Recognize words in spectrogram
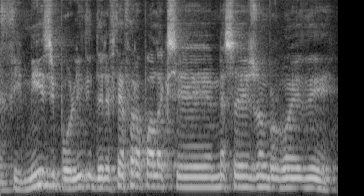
Θυμίζει πολύ την τελευταία φορά που άλλαξε μέσα στη σεζόν προπονητή.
